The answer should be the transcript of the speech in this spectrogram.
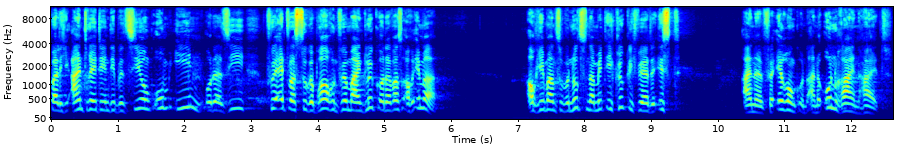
weil ich eintrete in die Beziehung, um ihn oder sie für etwas zu gebrauchen, für mein Glück oder was auch immer. Auch jemanden zu benutzen, damit ich glücklich werde, ist eine Verirrung und eine Unreinheit.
